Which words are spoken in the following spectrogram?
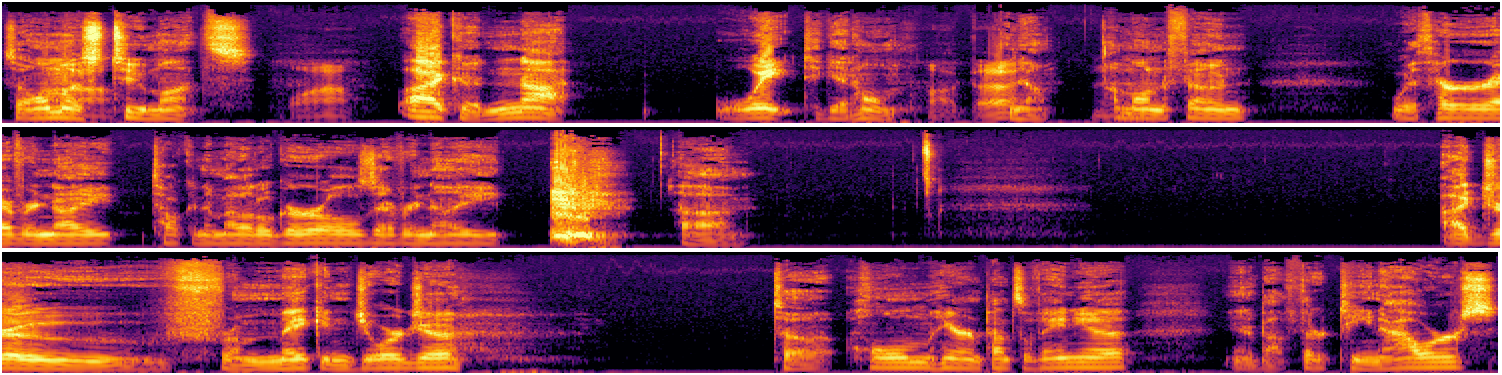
so almost Wow. two months Wow. i could not wait to get home I bet. you know i'm on the phone with her every night talking to my little girls every night um, i drove from macon georgia to home here in pennsylvania in about 13 hours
